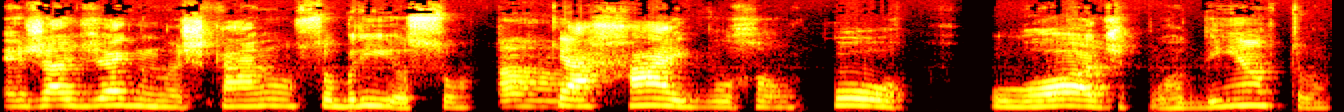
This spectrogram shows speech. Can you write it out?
é, já diagnosticaram sobre isso Ah, que a raiva, o rancor, o ódio por dentro,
